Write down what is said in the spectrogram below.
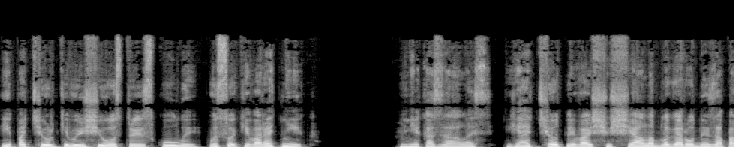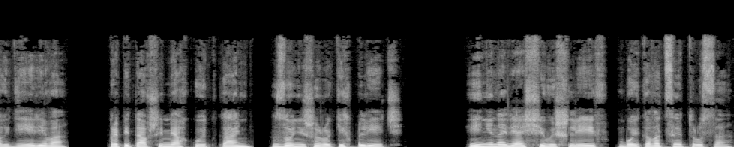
и подчеркивающий острые скулы высокий воротник. Мне казалось, я отчетливо ощущала благородный запах дерева, пропитавший мягкую ткань в зоне широких плеч, и ненавязчивый шлейф бойкого цитруса,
